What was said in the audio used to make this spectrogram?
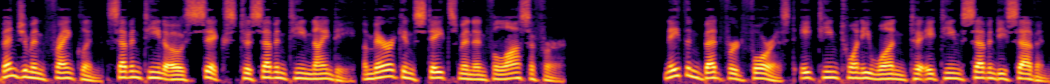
Benjamin Franklin (1706–1790), American statesman and philosopher. Nathan Bedford Forrest (1821–1877),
